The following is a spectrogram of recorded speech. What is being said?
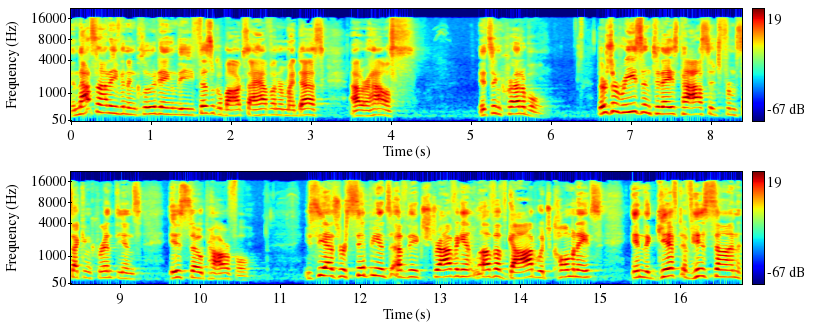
And that's not even including the physical box I have under my desk at our house. It's incredible. There's a reason today's passage from Second Corinthians is so powerful. You see, as recipients of the extravagant love of God, which culminates in the gift of his son,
